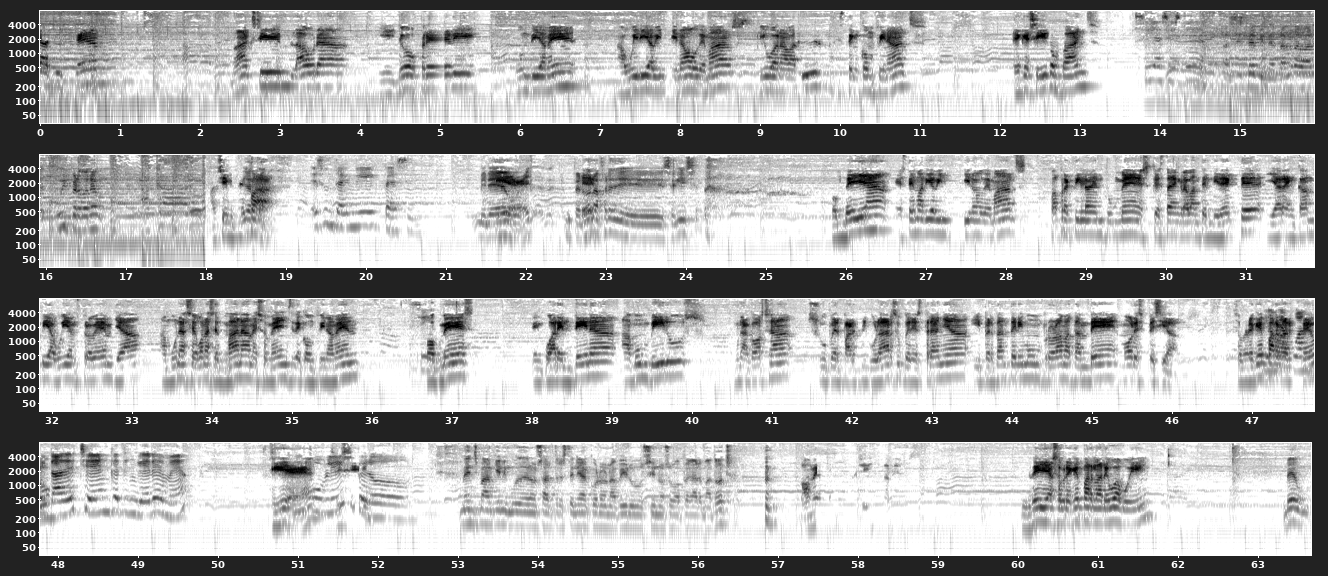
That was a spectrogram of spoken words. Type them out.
Estem. Màxim, Laura i jo, Freddy, un dia més. Avui dia 29 de març, qui ho anava a dir? Estem confinats. Eh que sí, companys? Sí, així estem. Així estem intentant gravar... Ui, perdoneu. Què Ja fas? És un tècnic pèssim. Mireu, Eh, perdona, eh. Freddy, segueix. Com deia, estem a dia 29 de març, fa pràcticament un mes que estàvem gravant en directe i ara, en canvi, avui ens trobem ja amb una segona setmana, més o menys, de confinament, Sí. poc més, en quarantena, amb un virus, una cosa super particular, super estranya, i per tant tenim un programa també molt especial. Sobre què amb la parlareu? quantitat de gent que tinguérem, eh? Sí, eh? Un públic, sí, sí. però... Menys mal que ningú de nosaltres tenia coronavirus i no s'ho va pegar a tots. Home, deia, sobre què parlareu avui? Veu,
